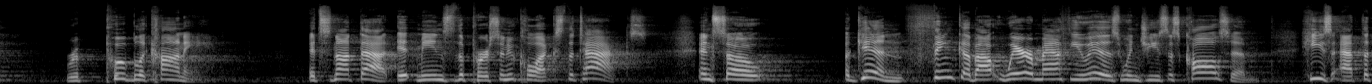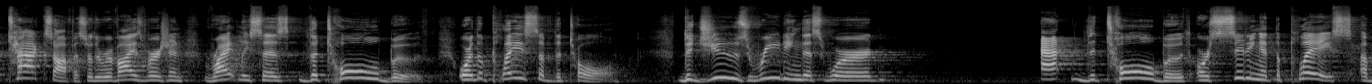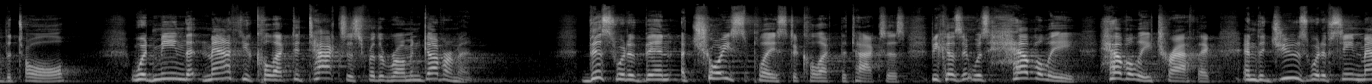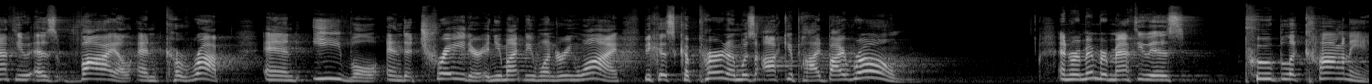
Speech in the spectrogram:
republicani. It's not that. It means the person who collects the tax. And so, again, think about where Matthew is when Jesus calls him. He's at the tax office, or the Revised Version rightly says the toll booth, or the place of the toll. The Jews reading this word at the toll booth or sitting at the place of the toll would mean that Matthew collected taxes for the Roman government. This would have been a choice place to collect the taxes because it was heavily, heavily trafficked. And the Jews would have seen Matthew as vile and corrupt and evil and a traitor. And you might be wondering why. Because Capernaum was occupied by Rome. And remember, Matthew is publicani.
